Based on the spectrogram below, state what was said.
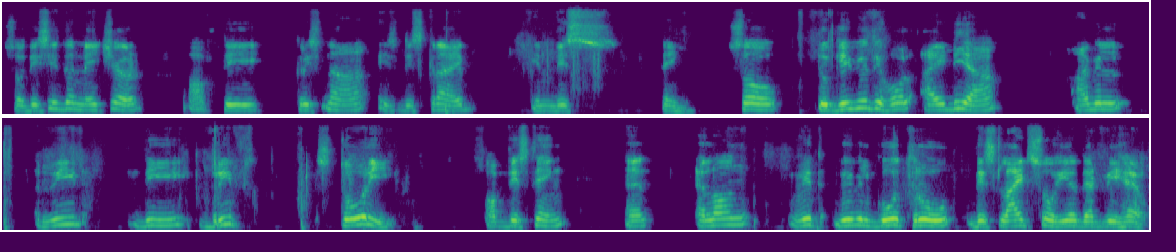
So this is the nature of the Krishna is described in this thing. So to give you the whole idea, I will read the brief story of this thing and along with we will go through the slideshow here that we have.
